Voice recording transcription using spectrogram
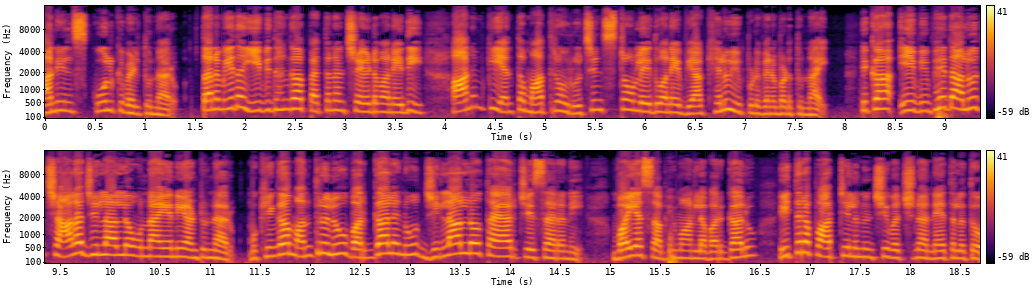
అనిల్ స్కూల్కి వెళ్తున్నారు. తన మీద ఈ విధంగా పెత్తనం చేయడం అనేది ఆనంకి ఎంత మాత్రం రుచించటం లేదు అనే వ్యాఖ్యలు ఇప్పుడు వినబడుతున్నాయి. ఇక ఈ విభేదాలు చాలా జిల్లాల్లో ఉన్నాయని అంటున్నారు. ముఖ్యంగా మంత్రులు వర్గాలను జిల్లాల్లో తయారు చేశారని వైఎస్ అభిమానుల వర్గాలు ఇతర పార్టీల నుంచి వచ్చిన నేతలతో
